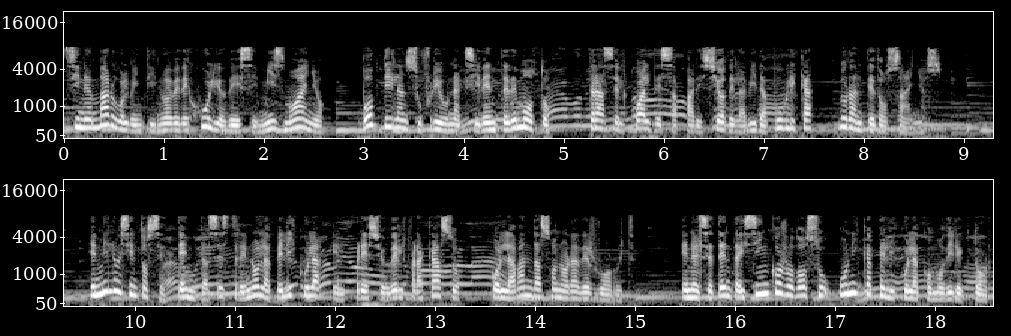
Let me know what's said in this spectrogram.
Sin embargo, el 29 de julio de ese mismo año, Bob Dylan sufrió un accidente de moto, tras el cual desapareció de la vida pública durante dos años. En 1970 se estrenó la película El precio del fracaso con la banda sonora de Robert. En el 75 rodó su única película como director,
